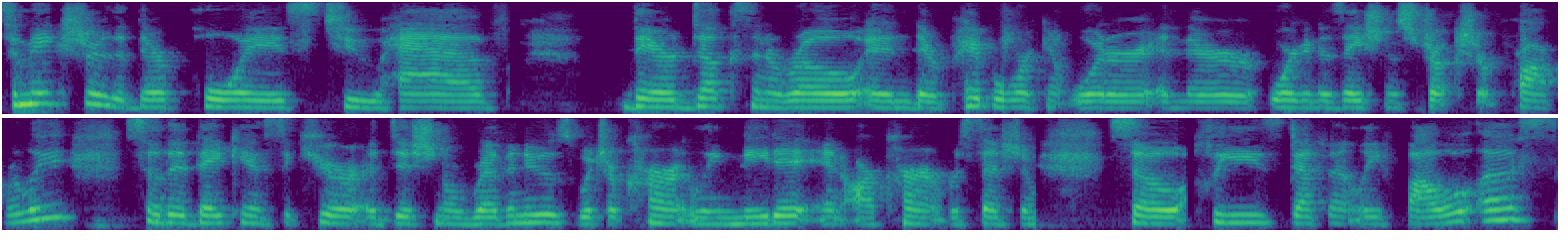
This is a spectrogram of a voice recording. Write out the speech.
to make sure that they're poised to have their ducks in a row and their paperwork in order and their organization structure properly so that they can secure additional revenues, which are currently needed in our current recession. So please definitely follow us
